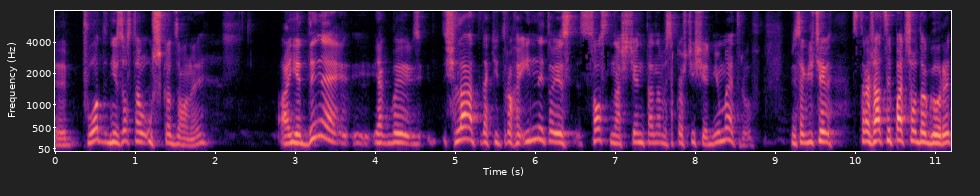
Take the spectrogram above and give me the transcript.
y, płot nie został uszkodzony, a jedyne y, jakby ślad taki trochę inny to jest sosna ścięta na wysokości 7 metrów. Więc jak widzicie, strażacy patrzą do góry,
